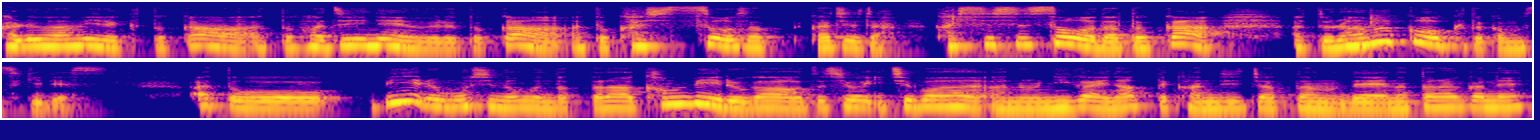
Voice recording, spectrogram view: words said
カルーアミルクとか、あとファジーネーブルとか、あとカシスソーダ、カチャカシスソーダとか、あとラムコークとかも好きです。あと、ビールもし飲むんだったら、缶ビールが私は一番あの苦いなって感じちゃったので、なかなかね、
